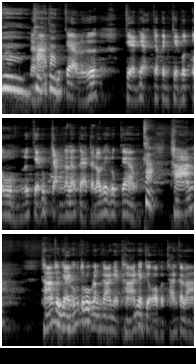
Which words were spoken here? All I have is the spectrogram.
อ่านะค่ะฮะอาจารย์ลูกแก้วหรือเกศเนี่ยจะเป็นเกศบทตูม หรือเกศลูกจันทร์ก็แล้ว แต่แต่เราเรียกลูกแก้วค่ะฐาน ฐานส่วนใหญ่พระพุทธรูปรังกาเนี่ยฐานเนี่ยจะออกแบบฐานกะลา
